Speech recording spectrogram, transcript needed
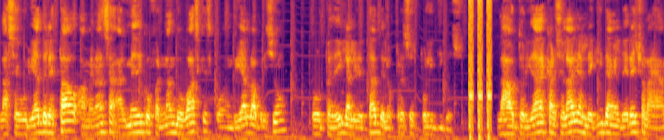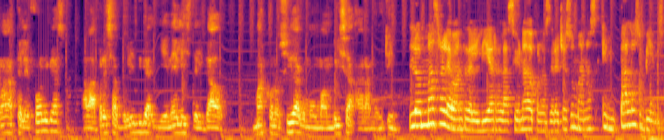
La seguridad del Estado amenaza al médico Fernando Vázquez con enviarlo a prisión por pedir la libertad de los presos políticos. Las autoridades carcelarias le quitan el derecho a las llamadas telefónicas a la presa política Yenelis Delgado, más conocida como Mambisa Aramontín. Lo más relevante del día relacionado con los derechos humanos en Palos Vientos.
